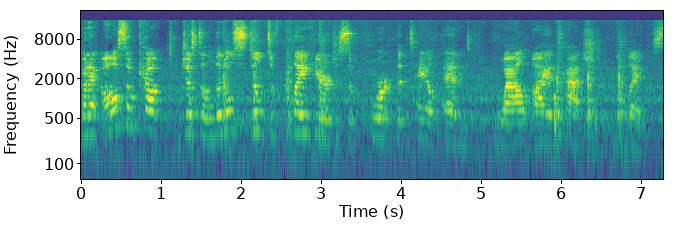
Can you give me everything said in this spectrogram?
But I also kept just a little stilt of clay here to support the tail end while I attached the legs.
